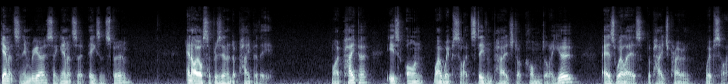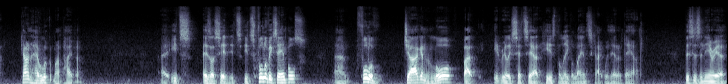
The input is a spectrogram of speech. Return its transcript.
gametes and embryos, so gametes are eggs and sperm. And I also presented a paper there. My paper is on my website, stephenpage.com.au as well as the Page Provan website. Go and have a look at my paper. Uh, it's, as I said, it's, it's full of examples, um, full of jargon and law, but it really sets out here's the legal landscape without a doubt. This is an area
